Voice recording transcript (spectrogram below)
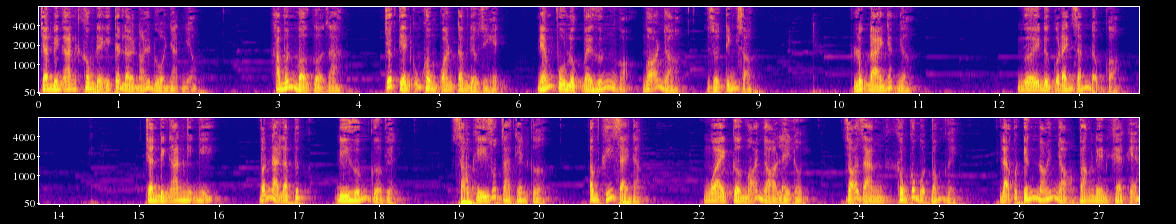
Trần Bình An không để ý tới lời nói đùa nhạt nhẽo. Hắn muốn mở cửa ra Trước tiên cũng không quan tâm điều gì hết Ném phù lục về hướng ngõ, ngõ nhỏ Rồi tính sau. Lục đài nhắc nhở. Người đừng có đánh rắn động cỏ. Trần Bình An nghĩ nghĩ, Vẫn là lập tức đi hướng cửa viện. Sau khi rút ra thiên cửa, Âm khí dài đặc, Ngoài cửa ngõ nhỏ lầy lội, Rõ ràng không có một bóng người. Lại có tiếng nói nhỏ vang lên khe khẽ,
